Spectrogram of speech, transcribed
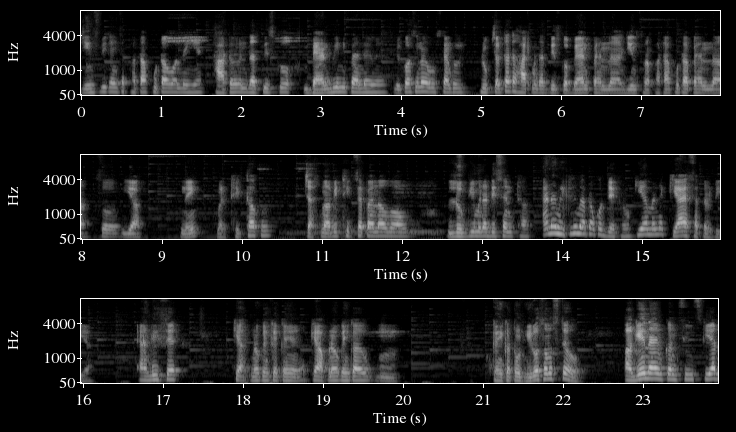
जीन्स भी कहीं से फटा फूटा हुआ नहीं है, हाथों में दस बीस को बैंड भी नहीं पहने हुए बिकॉज़ नो उस टाइम तो लुक चलता था, हाथ में दस बीस को बैंड पहनना, जीन्स थोड़ा फटा फूटा पहनना तो या नहीं, मैं ठीक ठाक हूँ, चश्मा भी ठीक से पहना हुआ हूँ लुक भी मेरा डिसेंट था एंड आई लिटरली मैं आपको देख रहा हूँ कि यार मैंने क्या ऐसा कर दिया एंड ही सेट क्या अपना कहीं कहीं, क्या अपना कहीं का कहीं का तुम हीरो समझते हो? अगेन आई एम कन्फ्यूज़ कि यार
